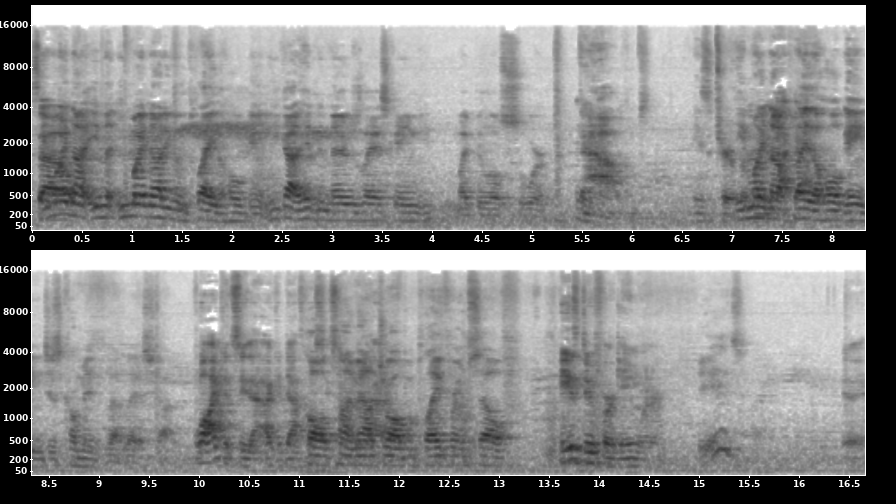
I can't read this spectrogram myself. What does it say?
So he might not. Even, he might not even play the whole game. He got hit in the nose last game. He might be a little sore. no, he's a trooper. He might not play out. the whole game and just come in for that last shot. Well, I could see that. I could definitely Call timeout, draw up a play for himself. He's due for a game winner. He is. Yeah. yeah.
